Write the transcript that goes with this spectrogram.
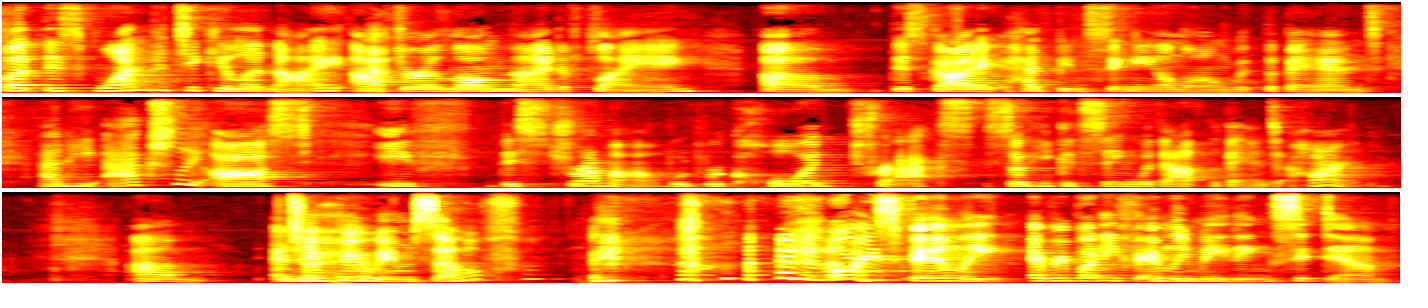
but this one particular night, after a long night of playing, um, this guy had been singing along with the band, and he actually asked if this drummer would record tracks so he could sing without the band at home. Um, and to who per- himself? Or his family. Everybody, family meeting, sit down.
